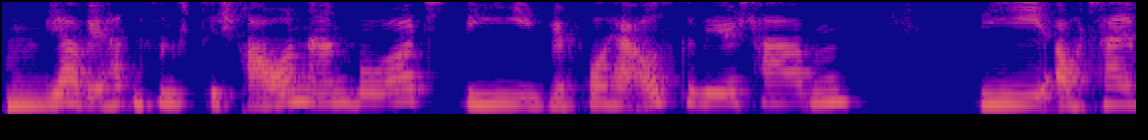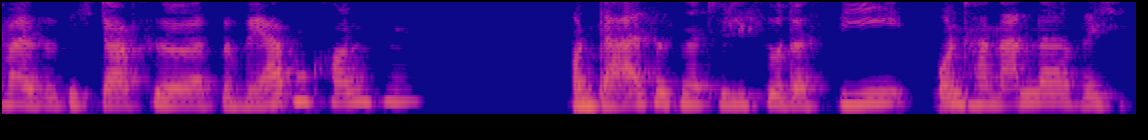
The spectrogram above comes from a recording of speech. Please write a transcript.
hm, ja, wir hatten 50 Frauen an Bord, die wir vorher ausgewählt haben, die auch teilweise sich dafür bewerben konnten. Und da ist es natürlich so, dass die untereinander sich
